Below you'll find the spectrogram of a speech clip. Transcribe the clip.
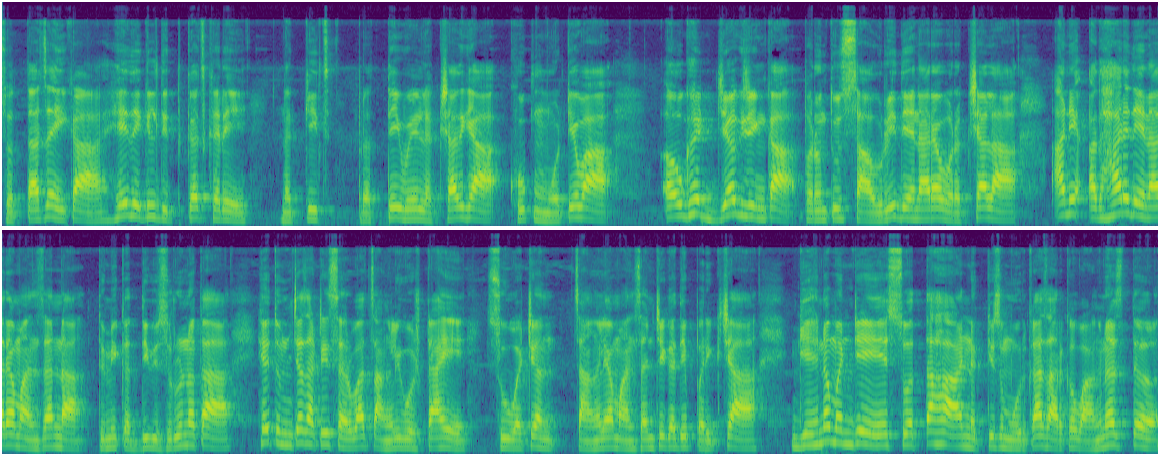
स्वतःचं ऐका. हे देखील तितकंच खरे. नक्कीच प्रत्येक वेळी लक्षात घ्या खूप मोठे व्हा. अवघड जग जिंका परंतु सावरी देणाऱ्या वृक्षाला आणि आधार देणाऱ्या माणसांना तुम्ही कधी विसरू नका. हे तुमच्यासाठी सर्वात चांगली गोष्ट आहे. सुवचन चांगल्या माणसांची कधी परीक्षा. घेणं म्हणजे स्वतः नक्कीच मूर्खासारखं वागणं असतं.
